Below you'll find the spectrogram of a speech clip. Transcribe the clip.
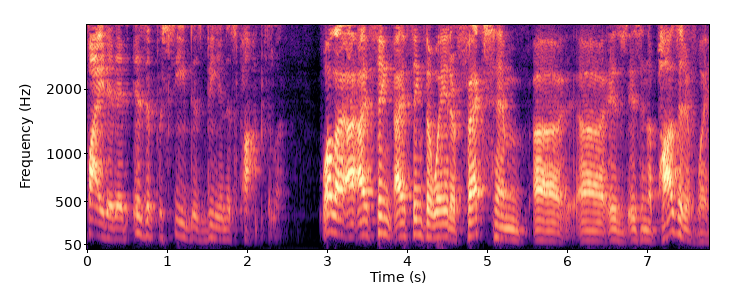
fighter that isn't perceived as being as popular? Well, I, I think I think the way it affects him uh, uh, is is in a positive way,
